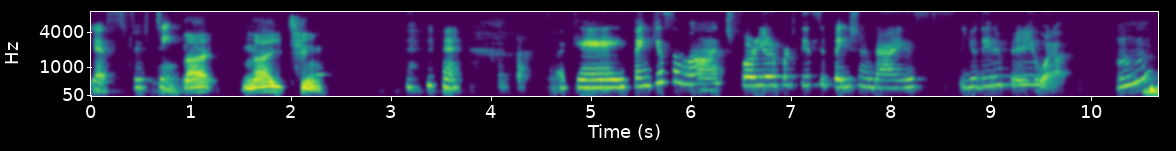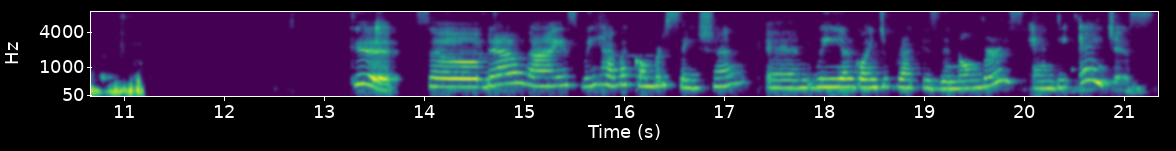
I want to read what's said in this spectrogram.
Yes, 15. Ni 19. Okay, thank you so much for your participation, guys. You did it pretty well. Mhm. Good. So now, guys, we have a conversation and we are going to practice the numbers and the ages.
